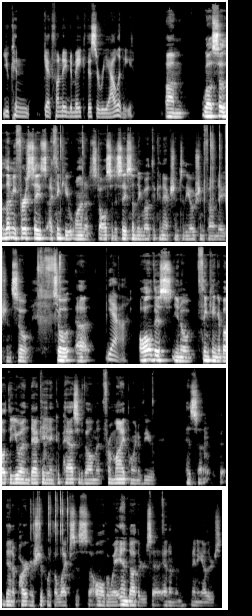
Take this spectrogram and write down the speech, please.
you can get funding to make this a reality? Um, well, so let me first say, I think you wanted us to also to say something about the connection to the Ocean Foundation. So, so uh, yeah, all this, you know, thinking about the UN decade and capacity development from my point of view has uh, been a partnership with Alexis uh, all the way and others, uh, and many others.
